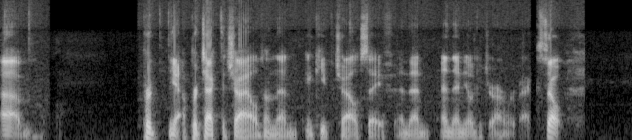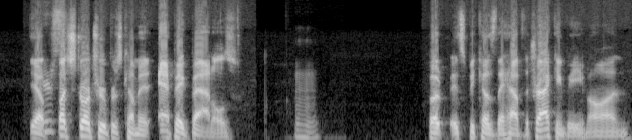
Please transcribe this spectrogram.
Um, pr- yeah, protect the child, and then and keep the child safe, and then and then you'll get your armor back. So, yeah, Here's- but stormtroopers come in epic battles, Mhm. but it's because they have the tracking beam on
